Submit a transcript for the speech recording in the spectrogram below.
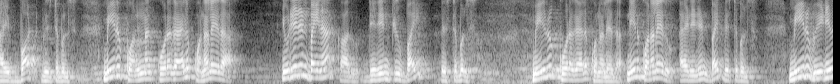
ఐ బాట్ వెజిటబుల్స్ మీరు కొన్న కూరగాయలు కొనలేదా? యూ డిడెంట్ బైనా కాదు. డిడెంట్ యూ బై వెజిటబుల్స్ మీరు కూరగాయలు కొనలేదా? నేను కొనలేదు. ఐ డిడెంట్ బై వెజిటబుల్స్ మీరు వీడియో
